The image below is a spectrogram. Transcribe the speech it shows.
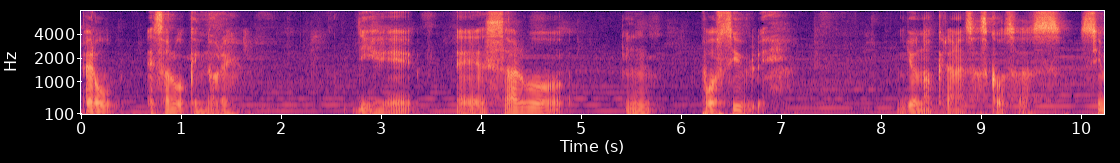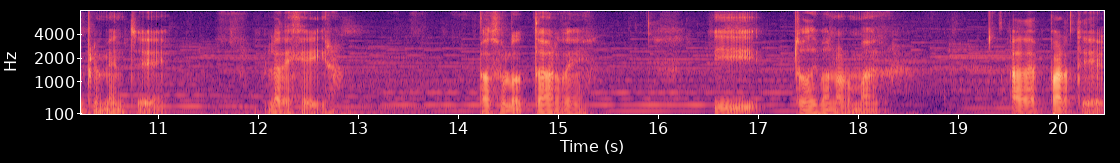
Pero es algo que ignoré. Dije, es algo imposible. Yo no creo en esas cosas. Simplemente la dejé ir. Pasó la tarde y todo iba normal. Aparte,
